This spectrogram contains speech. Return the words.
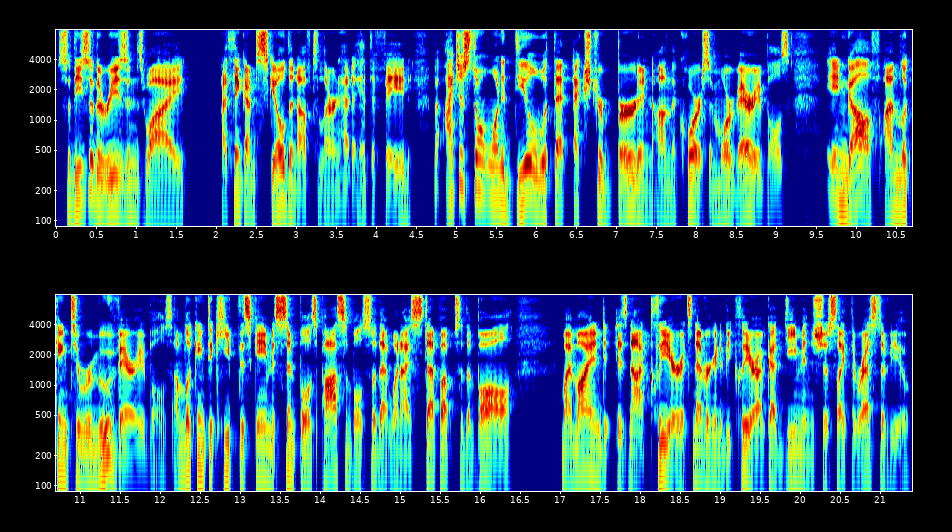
So these are the reasons why I think I'm skilled enough to learn how to hit the fade, but I just don't want to deal with that extra burden on the course and more variables. In golf, I'm looking to remove variables. I'm looking to keep this game as simple as possible so that when I step up to the ball, my mind is not clear. It's never going to be clear. I've got demons just like the rest of you.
